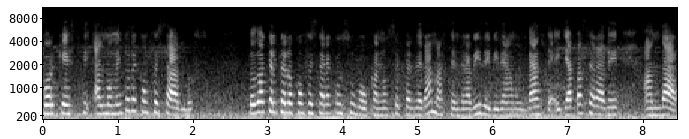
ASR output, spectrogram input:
Porque si, al momento de confesarlos, todo aquel que lo confesara con su boca no se perderá más, tendrá vida y vida en abundancia. Y ya pasará de andar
